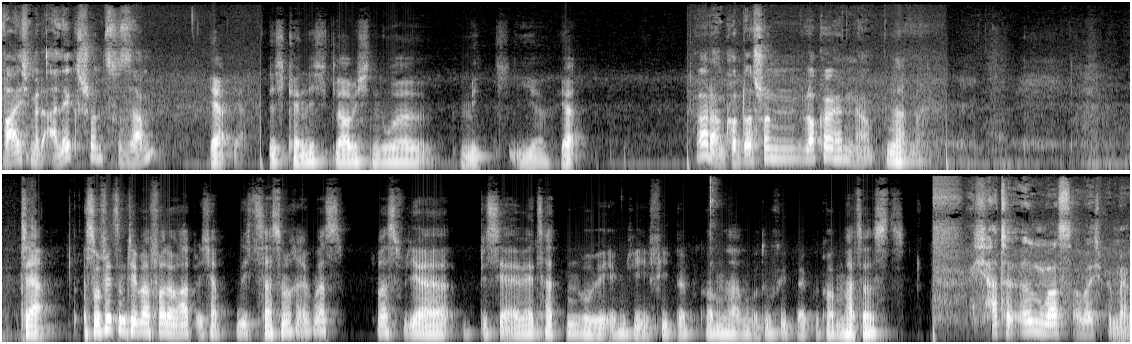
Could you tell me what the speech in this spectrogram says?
war ich mit Alex schon zusammen? Ja, ich kenne dich, glaube ich, nur mit ihr. Ja. Ja, dann kommt das schon locker hin, ja. ja. Tja, so viel zum Thema Follow-up. Ich habe nichts. Hast du noch irgendwas, was wir bisher erwähnt hatten, wo wir irgendwie Feedback bekommen haben, wo du Feedback bekommen hattest? Ich hatte irgendwas, aber ich bin mir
